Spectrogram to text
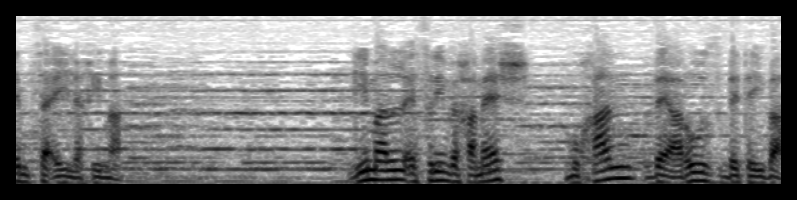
אמצעי לחימה. ג 25 מוכן וארוז בתיבה.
